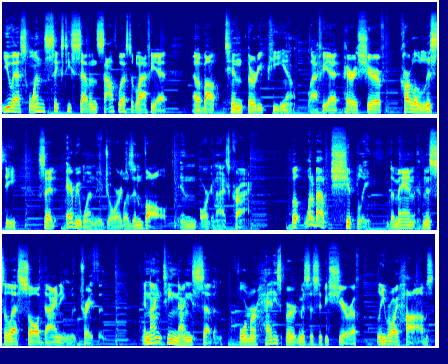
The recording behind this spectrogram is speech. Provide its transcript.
US 167 southwest of Lafayette at about 10:30 p.m. Lafayette Parish Sheriff Carlo Listi said everyone knew George was involved in organized crime. But what about Shipley, the man Miss Celeste saw dining with Trathan? In 1997, former Hattiesburg, Mississippi Sheriff Leroy Hobbs,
